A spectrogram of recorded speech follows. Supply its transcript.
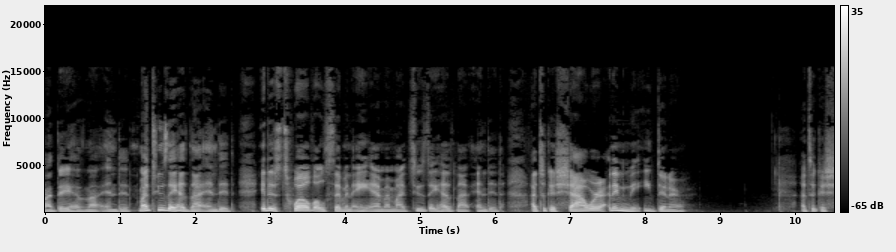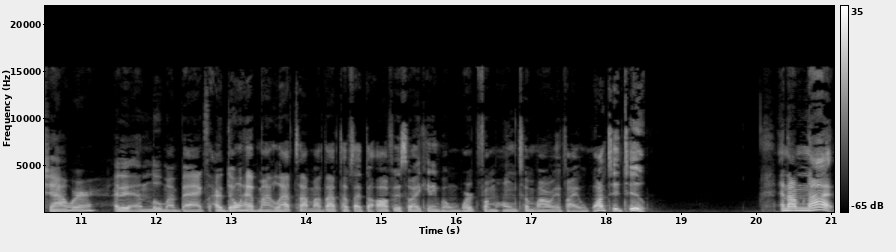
My day has not ended. My Tuesday has not ended. It is 12:07 a.m. and my Tuesday has not ended. I took a shower. I didn't even eat dinner. I took a shower. I didn't unload my bags. I don't have my laptop. My laptop's at the office, so I can't even work from home tomorrow if I wanted to. And I'm not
